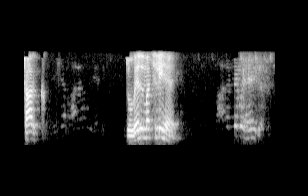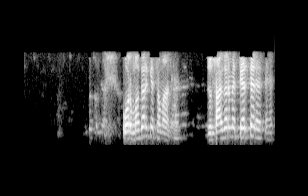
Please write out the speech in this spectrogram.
शार्क जो वेल मछली है, और मगर के समान है, जो सागर में तैरते रहते हैं।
